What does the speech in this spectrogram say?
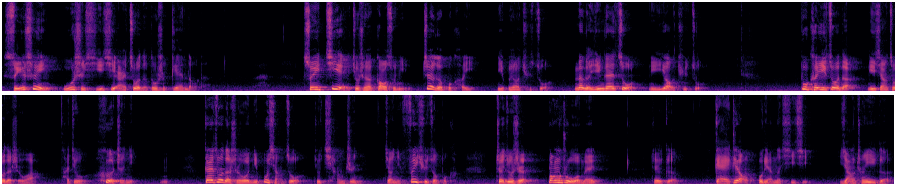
随顺无始习气而做的都是颠倒的，所以戒就是要告诉你这个不可以，你不要去做；那个应该做，你要去做。不可以做的，你想做的时候啊，他就呵止你；该做的时候你不想做，就强制你，叫你非去做不可。这就是帮助我们这个改掉不良的习气，养成一个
